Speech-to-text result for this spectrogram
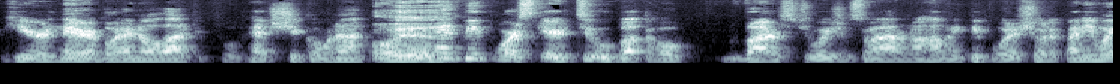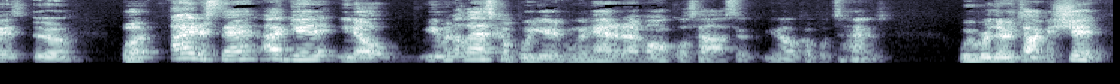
here and there. But I know a lot of people had shit going on. Oh yeah, And people are scared too about the whole virus situation, so I don't know how many people would have showed up anyways. yeah. But I understand, I get it. You know, even the last couple of years when we had it at my uncle's house, you know, a couple of times, we were there talking shit.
